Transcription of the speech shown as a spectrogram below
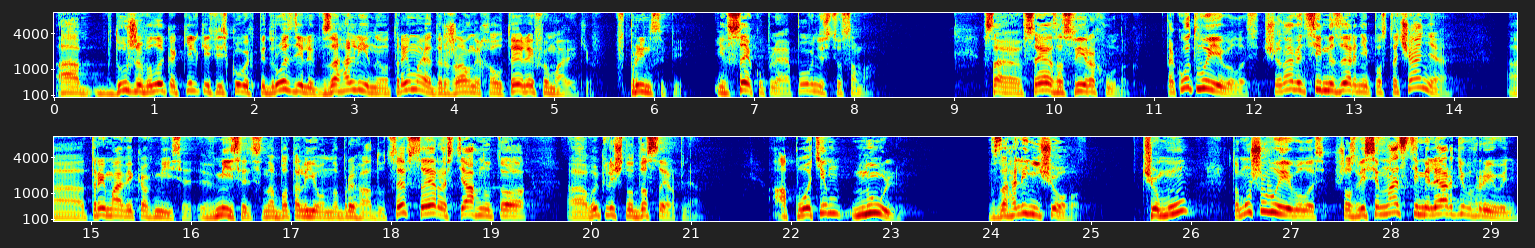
А дуже велика кількість військових підрозділів взагалі не отримає державних аутелів і мавіків. В принципі. І все купляє повністю сама. Все, за свій рахунок. Так от виявилось, що навіть ці мізерні постачання, три мавіка в місяць, в місяць на батальйон, на бригаду, це все розтягнуто виключно до серпня. А потім нуль. Взагалі нічого. Чому? Тому що виявилось, що з 18 мільярдів гривень,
